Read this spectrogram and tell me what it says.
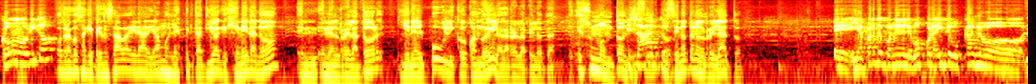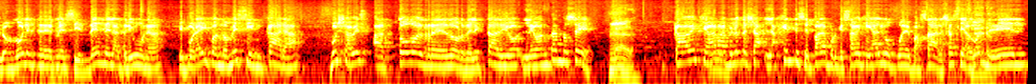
¿Cómo, Maurito? Otra cosa que pensaba era, digamos, la expectativa que genera, ¿no? En, en el relator y en el público cuando él agarra la pelota. Es un montón. y se- Exacto. Y se, nota en el relato. Eh, y aparte ponerle, vos por ahí te buscás lo- los goles de Messi desde la tribuna y por ahí cuando Messi encara, vos ya ves a todo alrededor del estadio levantándose. Claro. Cada vez que agarra la pelota ya la gente se para porque sabe que algo puede pasar, ya sea gol de él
